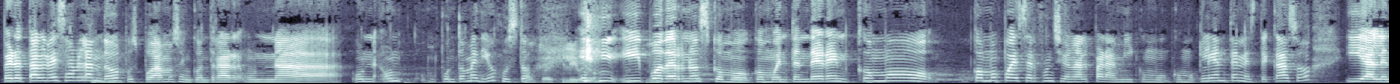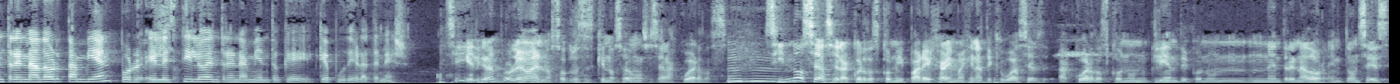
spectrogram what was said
Pero tal vez hablando, pues podamos encontrar una, un, punto medio justo punto de equilibrio. y, y podernos como, como entender en cómo cómo puede ser funcional para mí como, como cliente en este caso y al entrenador también por el estilo de entrenamiento que, que pudiera tener. Sí, el gran problema de nosotros es que no sabemos hacer acuerdos. Si no sé hacer acuerdos con mi pareja, imagínate que voy a hacer acuerdos con un cliente, con un, un entrenador. Entonces,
